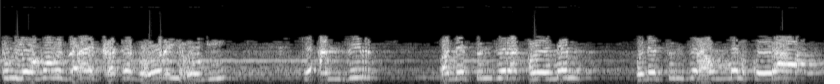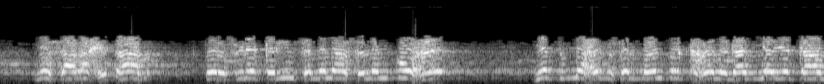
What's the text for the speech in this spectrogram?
تم لوگوں میں ذرا کھٹک ہو رہی ہوگی کہ انضر انہیں تم ذرا قومن انہیں تم ذرا امل کوڑا یہ سارا خطاب۔ تو رسول کریم صلی اللہ علیہ وسلم کو ہے، یہ تم نے ہر مسلمان پر کہاں لگا دیا یہ کام؟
